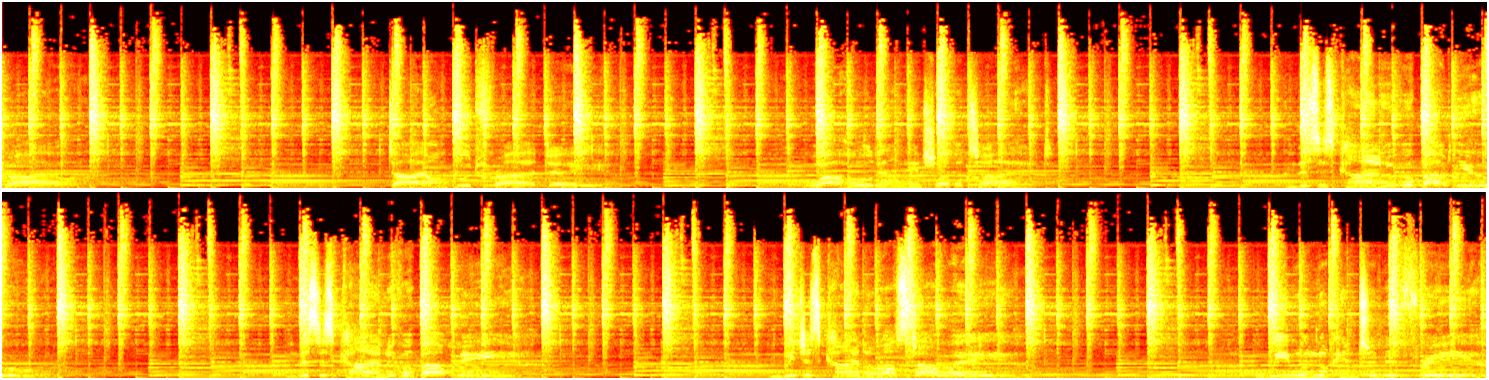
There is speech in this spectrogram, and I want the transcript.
trial? Die on Good Friday while holding each other tight? And this is kind of about you. And this is kind of about me. We just kinda lost our way. We were looking to be free,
